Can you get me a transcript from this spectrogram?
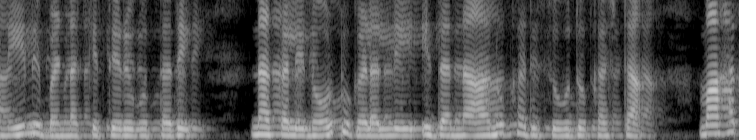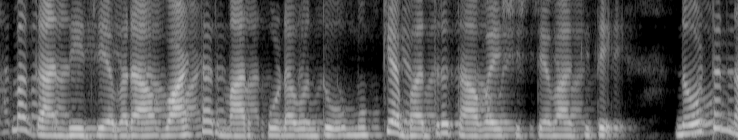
ನೀಲಿ ಬಣ್ಣಕ್ಕೆ ತಿರುಗುತ್ತದೆ. ನಕಲಿ ನೋಟುಗಳಲ್ಲಿ ಇದನ್ನ ಅನುಕರಿಸುವುದು ಕಷ್ಟ. ಮಹಾತ್ಮ ಗಾಂಧೀಜಿಯವರ ವಾಟರ್ ಮಾರ್ಕ್ ಕೂಡ ಒಂದು ಮುಖ್ಯ ಭದ್ರತಾ ವೈಶಿಷ್ಟ್ಯವಾಗಿದೆ. ನೋಟನ್ನ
